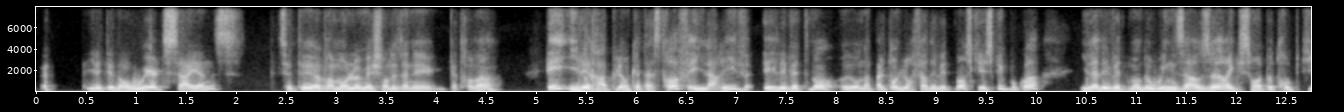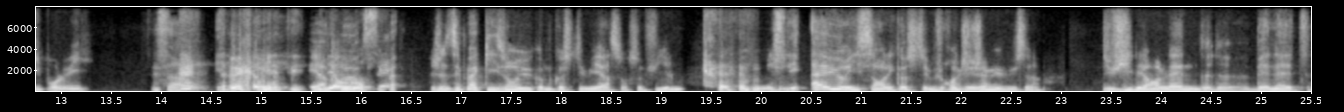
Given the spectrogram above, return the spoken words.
il était dans Weird Science. C'était euh, vraiment le méchant des années 80. Et il est rappelé en catastrophe et il arrive. Et les vêtements, euh, on n'a pas le temps de lui refaire des vêtements, ce qui explique pourquoi il a les vêtements de Wingshauser et qui sont un peu trop petits pour lui. C'est ça. T'as vu comme il était il est peu- engoncé c'est pas- je ne sais pas qui ils ont eu comme costumière sur ce film, mais c'est ahurissant les costumes. Je crois que j'ai jamais vu ça. Du gilet en laine de, de Bennett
